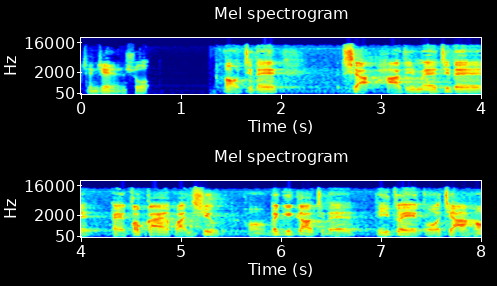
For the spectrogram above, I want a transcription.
陈建仁说：“哦，一个下下任的这个诶国家的元首，哦，要去到一个敌对的国家，吼，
